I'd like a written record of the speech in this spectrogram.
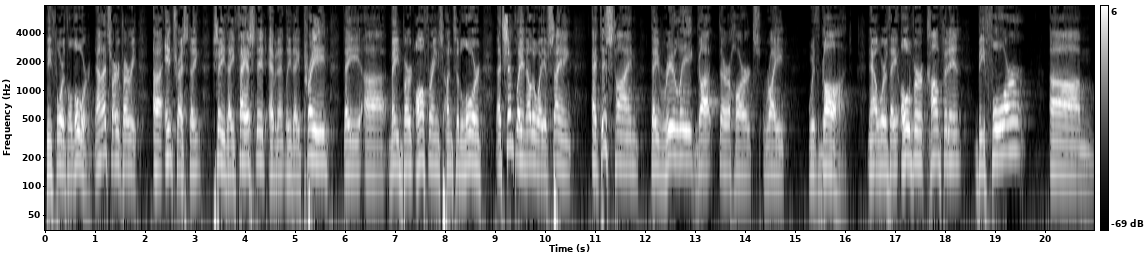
before the Lord. Now that's very, very uh, interesting. See, they fasted. Evidently, they prayed. They uh, made burnt offerings unto the Lord. That's simply another way of saying, at this time, they really got their hearts right with God. Now, were they overconfident before? Um,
